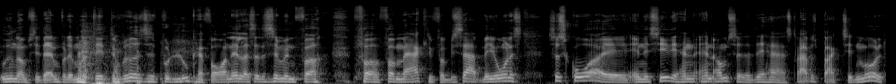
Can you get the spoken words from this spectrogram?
udenom Zidane på den måde. Det, du bliver nødt til at putte Luca foran, ellers er det simpelthen for, for, for mærkeligt, for bizart. Men Jonas, så scorer øh, Enesidi, han, han omsætter det her straffespark til et mål,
